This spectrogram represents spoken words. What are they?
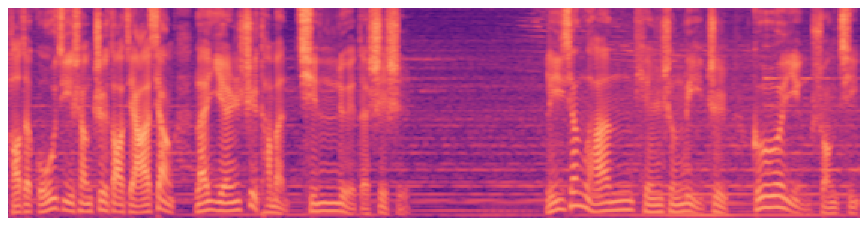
好在国际上制造假象来掩饰他们侵略的事实。李香兰天生丽质，歌影双栖。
